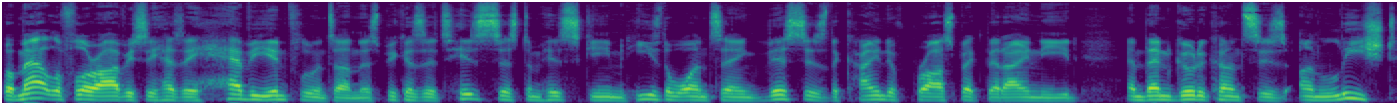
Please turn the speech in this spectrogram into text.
But Matt LaFleur obviously has a heavy influence on this because it's his system, his scheme, and he's the one saying, this is the kind of prospect that I need. And then Gutekunst is unleashed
